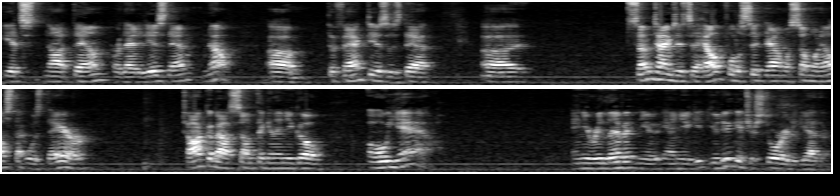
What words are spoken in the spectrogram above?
it's not them or that it is them? No. Um, the fact is, is that uh, sometimes it's helpful to sit down with someone else that was there, talk about something, and then you go, "Oh yeah," and you relive it, and you and you get, you do get your story together.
